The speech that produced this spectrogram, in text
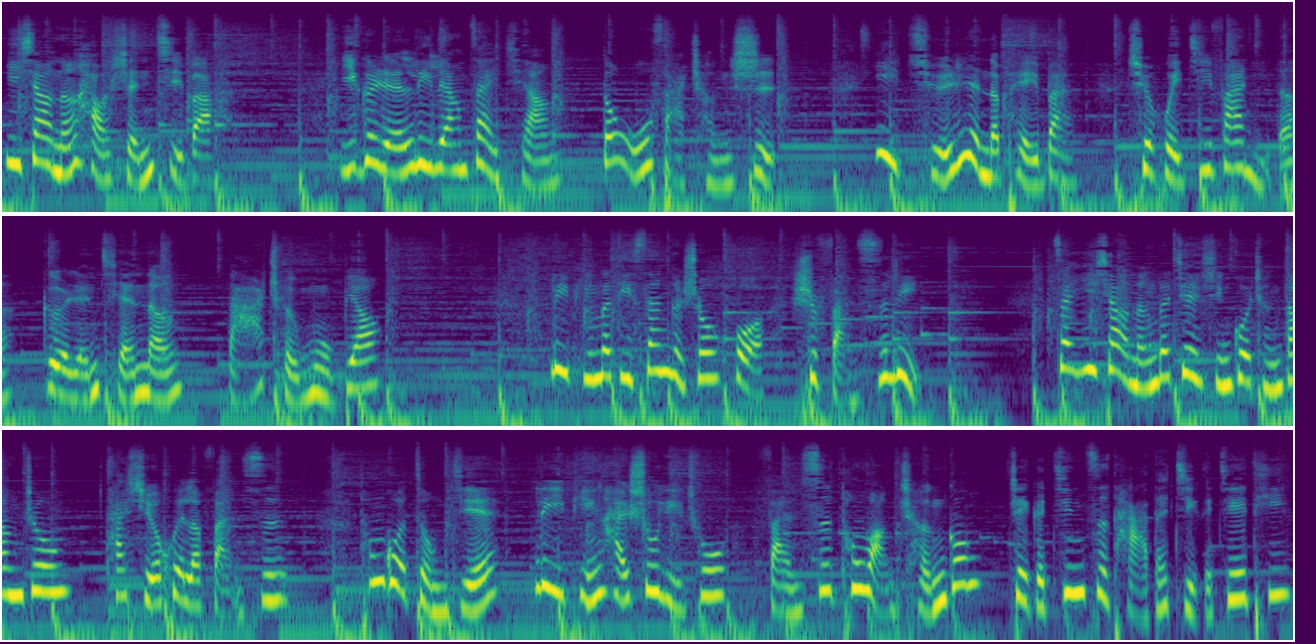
易效能好神奇吧？一个人力量再强都无法成事，一群人的陪伴，却会激发你的个人潜能，达成目标。丽萍的第三个收获是反思力，在易效能的践行过程当中，她学会了反思。通过总结，丽萍还梳理出反思通往成功这个金字塔的几个阶梯。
